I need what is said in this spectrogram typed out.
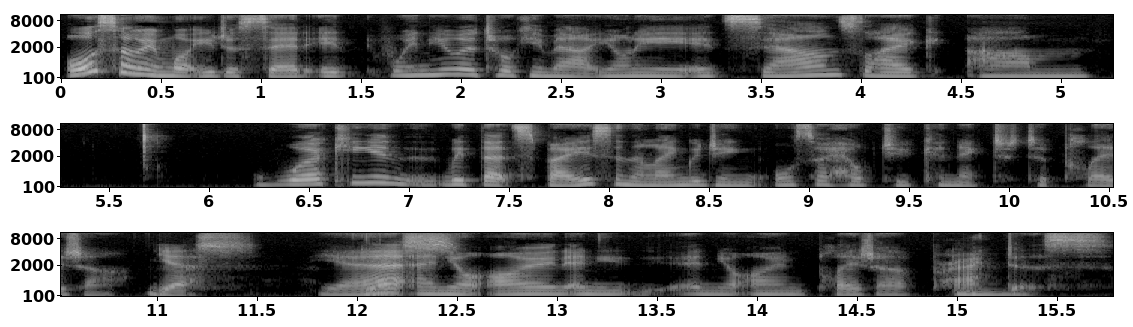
Also in what you just said, it when you were talking about Yoni, it sounds like um working in with that space and the languaging also helped you connect to pleasure. Yes. Yeah. And your own and you and your own pleasure practice.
